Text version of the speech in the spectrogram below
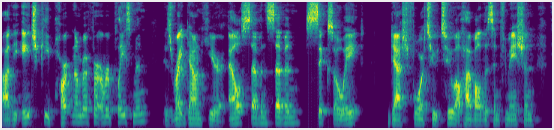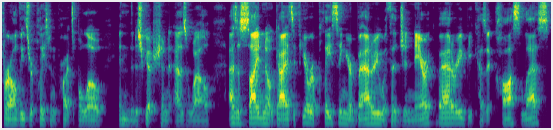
Uh, the HP part number for a replacement is right down here, L77608 422. I'll have all this information for all these replacement parts below in the description as well. As a side note, guys, if you're replacing your battery with a generic battery because it costs less,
